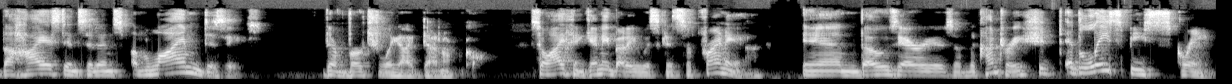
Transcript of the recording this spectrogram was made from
the highest incidence of Lyme disease. They're virtually identical. So I think anybody with schizophrenia in those areas of the country should at least be screened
